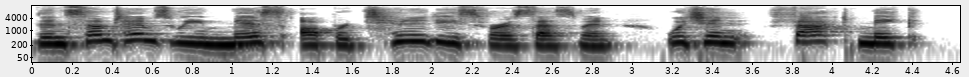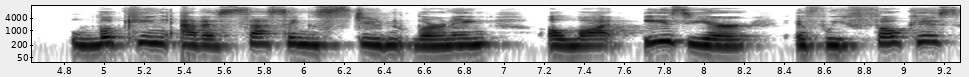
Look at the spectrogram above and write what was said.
then sometimes we miss opportunities for assessment, which in fact make looking at assessing student learning a lot easier if we focus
